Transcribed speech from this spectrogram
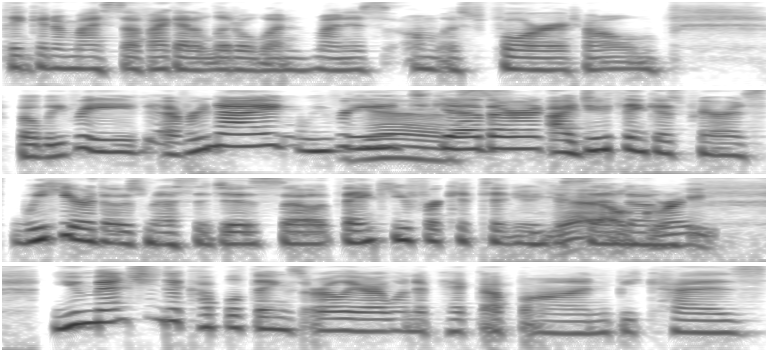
thinking of myself. I got a little one. Mine is almost four at home. But we read every night. We read yes. together. I do think as parents, we hear those messages. So thank you for continuing yeah, to send them. great. You mentioned a couple things earlier I want to pick up on because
